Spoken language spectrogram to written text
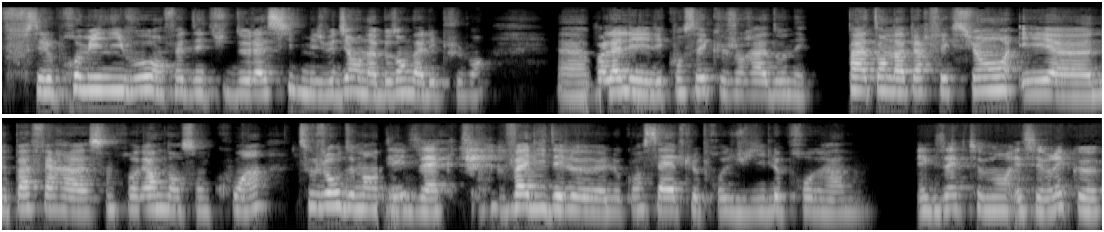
c'est le premier niveau en fait d'étude de la cible, mais je veux dire on a besoin d'aller plus loin. Euh, voilà les, les, conseils que j'aurais à donner. Pas attendre la perfection et euh, ne pas faire euh, son programme dans son coin. Toujours demander, exact. valider le, le concept, le produit, le programme. Exactement. Et c'est vrai que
